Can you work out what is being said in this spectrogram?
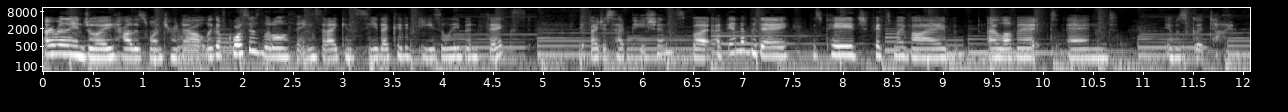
I really enjoy how this one turned out. Like, of course, there's little things that I can see that could have easily been fixed if I just had patience, but at the end of the day, this page fits my vibe. I love it, and it was a good time.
